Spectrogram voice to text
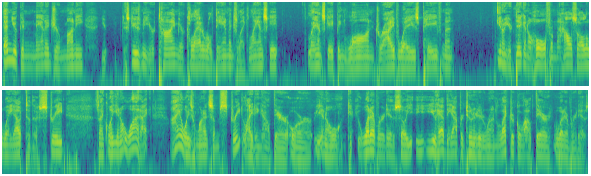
then you can manage your money, excuse me, your time, your collateral damage like landscape, landscaping, lawn, driveways, pavement. You know, you're digging a hole from the house all the way out to the street. It's like, well, you know what? I I always wanted some street lighting out there, or you know, whatever it is. So you, you have the opportunity to run electrical out there, whatever it is.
